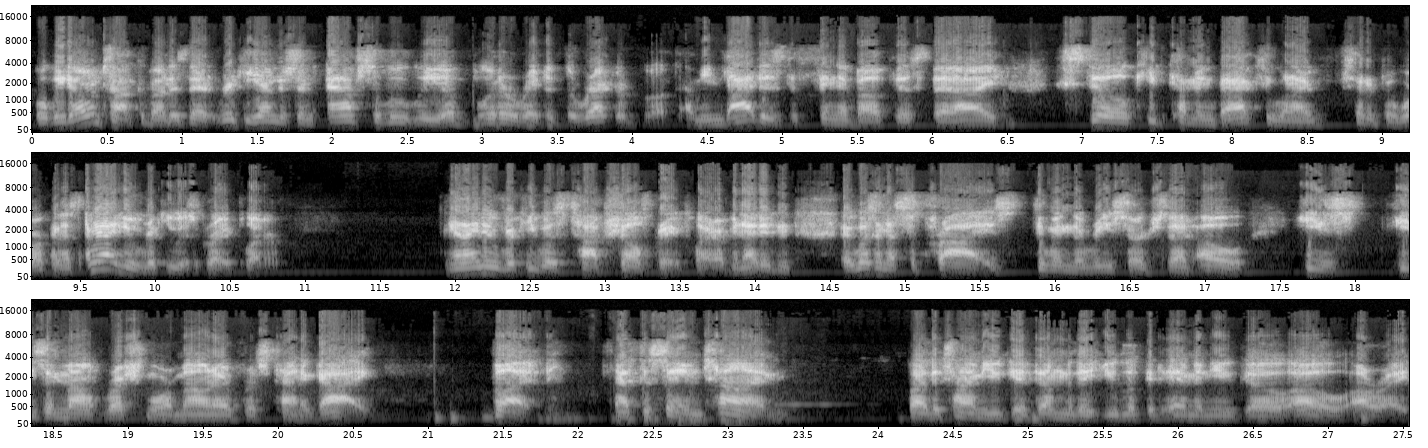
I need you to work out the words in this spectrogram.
What we don't talk about is that Rickey Henderson absolutely obliterated the record book. I mean, that is the thing about this that I still keep coming back to when I started to work on this. I mean, I knew Rickey was a great player, knew Rickey was top shelf grade player. I mean, I didn't. It wasn't a surprise doing the research that oh, he's he's a Mount Rushmore, Mount Everest kind of guy. But at the same time, by the time you get done with it, you look at him and you go, oh, all right,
